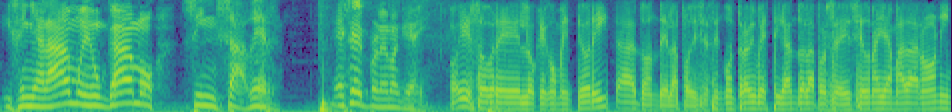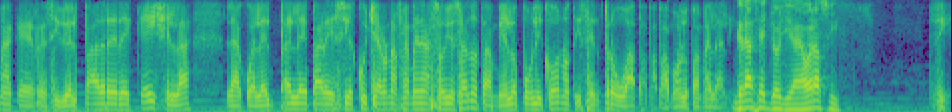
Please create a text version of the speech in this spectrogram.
y señalamos y juzgamos sin saber. Ese es el problema que hay. Oye, sobre lo que comenté ahorita, donde la policía se encontraba investigando la procedencia de una llamada anónima que recibió el padre de Keishla, la cual él, le pareció escuchar a una femena sollozando, también lo publicó Noticentro Guapa, papá Molupa Melali. Gracias, Yoyi. Ahora sí. Sí,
